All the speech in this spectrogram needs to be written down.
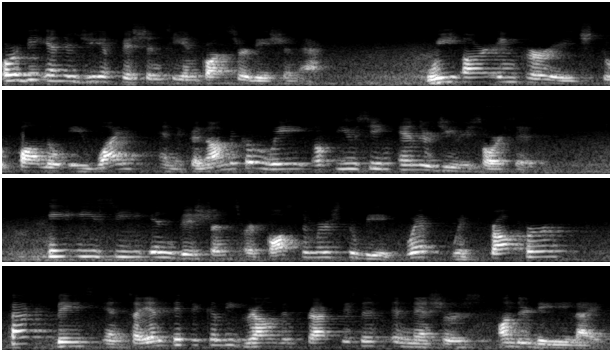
or the Energy Efficiency and Conservation Act. We are encouraged to follow a wise and economical way of using energy resources. EEC envisions our customers to be equipped with proper, fact-based, and scientifically grounded practices and measures on their daily lives.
